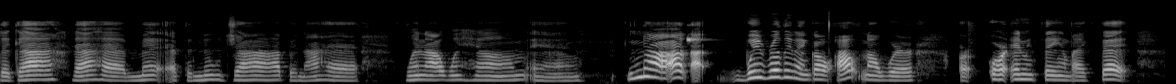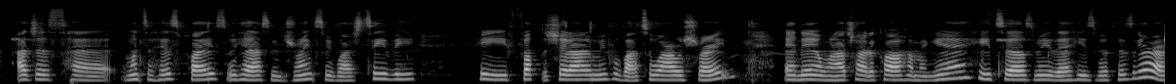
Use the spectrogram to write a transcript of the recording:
the guy that I had met at the new job and I had went out with him and you know, I, I we really didn't go out nowhere or or anything like that. I just had went to his place. We had some drinks. We watched TV. He fucked the shit out of me for about two hours straight. And then when I try to call him again, he tells me that he's with his girl.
